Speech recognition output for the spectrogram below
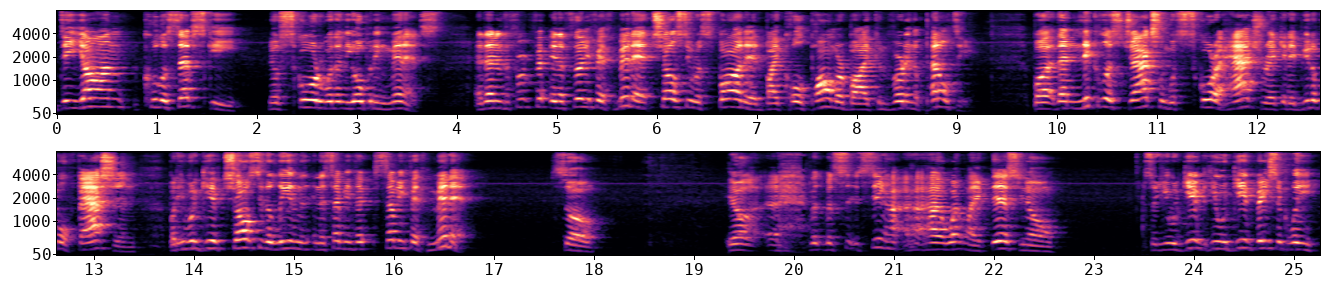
Dejan Kulusevski you know scored within the opening minutes, and then in the in the 35th minute, Chelsea responded by Cole Palmer by converting a penalty. But then Nicolas Jackson would score a hat trick in a beautiful fashion, but he would give Chelsea the lead in the, in the 75th minute. So, you know, but but seeing how, how it went like this, you know, so he would give he would give basically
